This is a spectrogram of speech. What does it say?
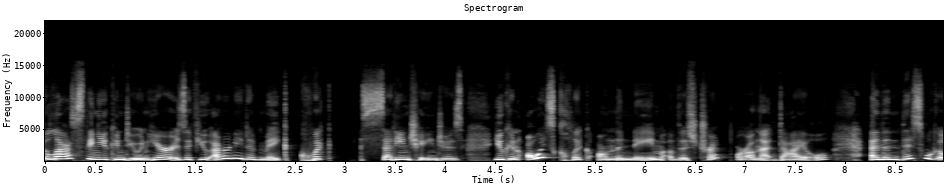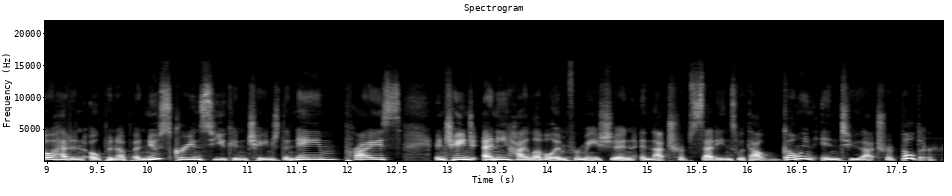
The last thing you can do in here is if you ever need to make quick setting changes, you can always click on the name of this trip or on that dial. And then this will go ahead and open up a new screen so you can change the name, price, and change any high level information in that trip settings without going into that trip builder.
